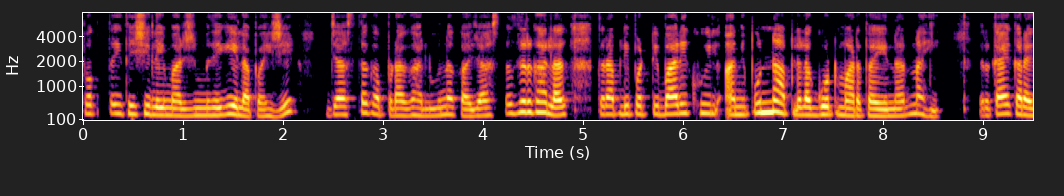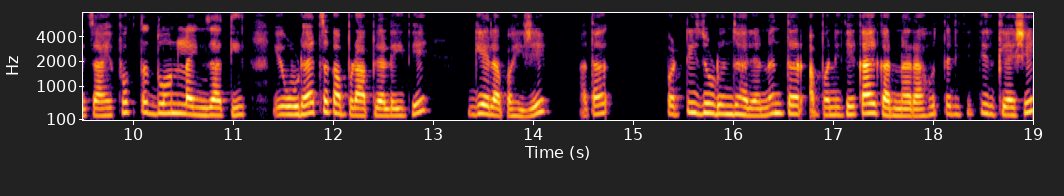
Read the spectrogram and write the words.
फक्त इथे शिलाई मार्जिनमध्ये गेला पाहिजे. जास्त कपडा घालू नका. जास्त जर घालाल तर आपली पट्टी बारीक होईल आणि पुन्हा आपल्याला गोट मारता येणार नाही. तर काय करायचं आहे? फक्त दोन लाईन जातील. एवढ्याच कपडा आपल्याला इथे गेला पाहिजे. आता पट्टी जोडून झाल्यानंतर आपण इथे काय करणार आहोत? तर इथे तिरके असे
